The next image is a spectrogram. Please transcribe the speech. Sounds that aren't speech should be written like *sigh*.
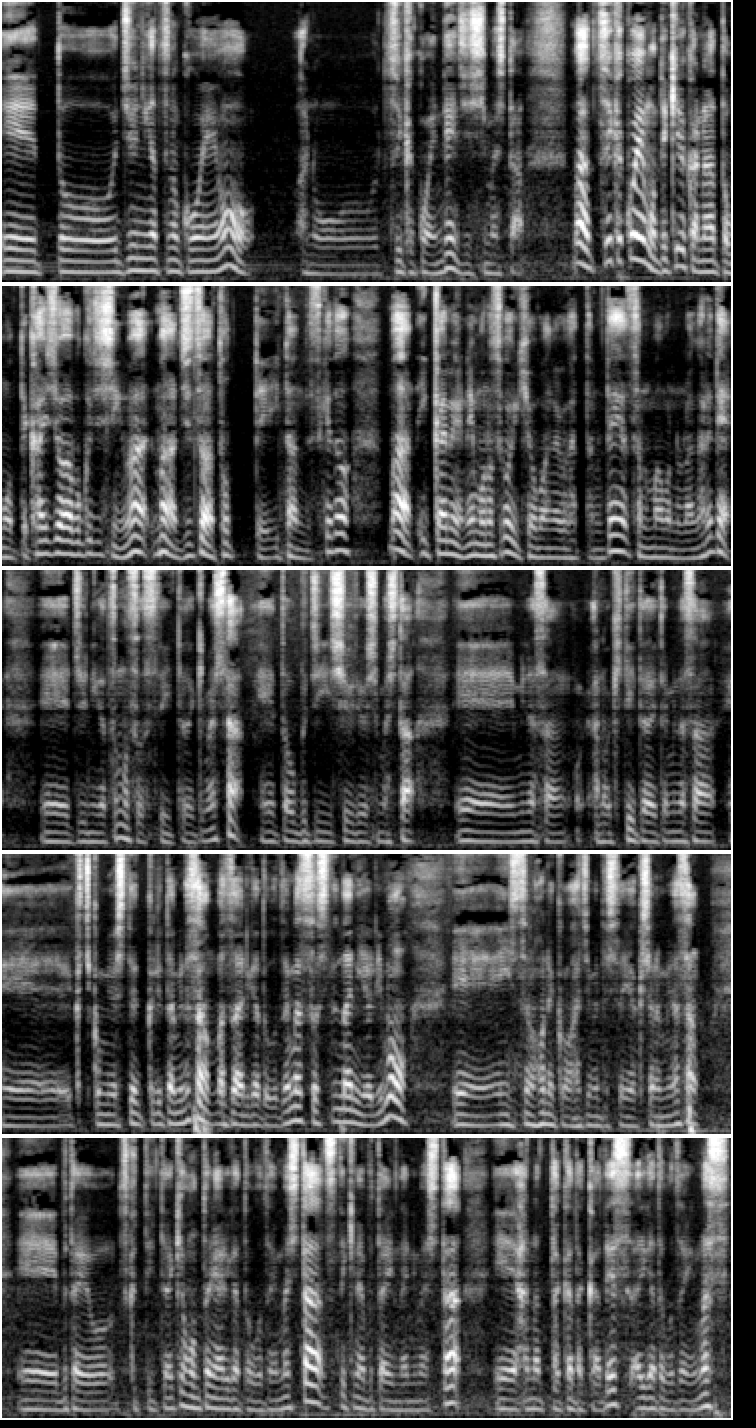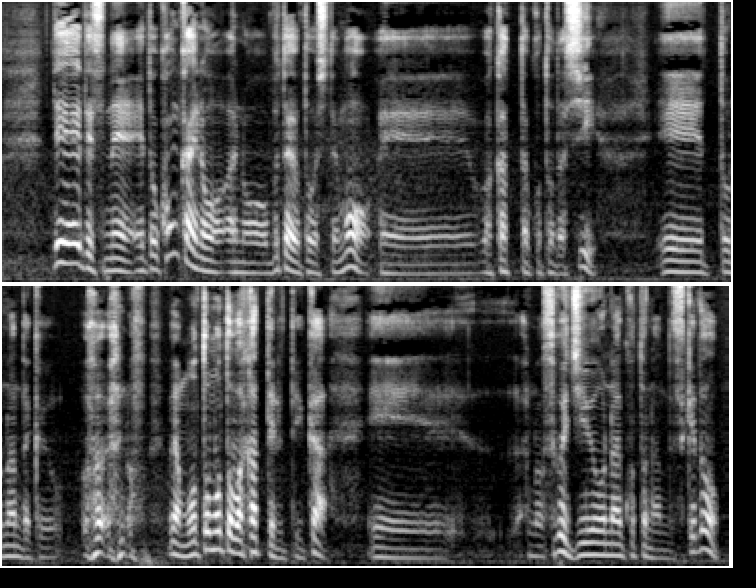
えー、っと、12月の公演を、あの追加公演で実施しました。まあ、追加公演もできるかなと思って、会場は僕自身は、まあ、実は撮っていたんですけど、まあ、1回目がね、ものすごい評判が良かったので、そのままの流れで、えー、12月もさせていただきました。えっ、ー、と、無事終了しました。えー、皆さん、あの、来ていただいた皆さん、えー、口コミをしてくれた皆さん、まずありがとうございます。そして何よりも、えー、演出の骨子をはじめとした役者の皆さん、えー、舞台を作っていただき本当にありがとうございました。素敵な舞台になりました。えー、花高々です。ありがとうございます。でですね、えっ、と、今回のあの舞台を通しても、えー、分かったことだし、えー、っと、なんだか、*laughs* あの、もともと分かってるっていうか、えー、あの、すごい重要なことなんですけど、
